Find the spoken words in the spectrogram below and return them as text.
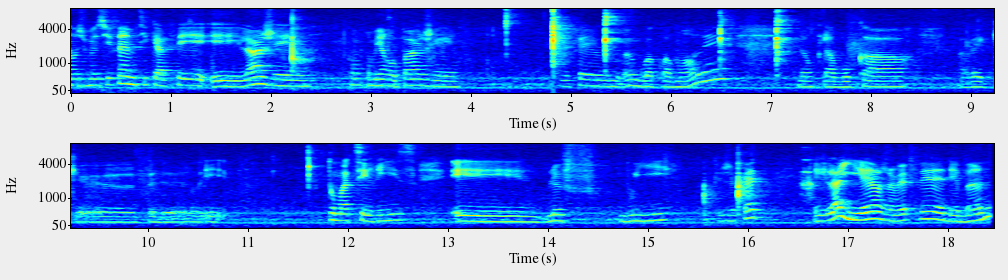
donc, je me suis fait un petit café. Et là, j'ai... Comme premier repas, j'ai fait un guacamole donc l'avocat avec euh, de, tomates cerises et l'œuf bouilli que j'ai fait. Et là, hier, j'avais fait des buns.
